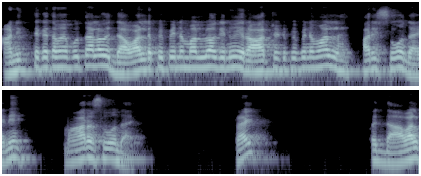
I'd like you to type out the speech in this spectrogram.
අනිත් එක තමයි පුතාලා ওই දවල්ට පිපෙන මල් වගේ නෙවෙයි රාත්‍රියට පිපෙන මල් හරි සුවඳයි නේ. මාර සුවඳයි. ඔය දවල්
